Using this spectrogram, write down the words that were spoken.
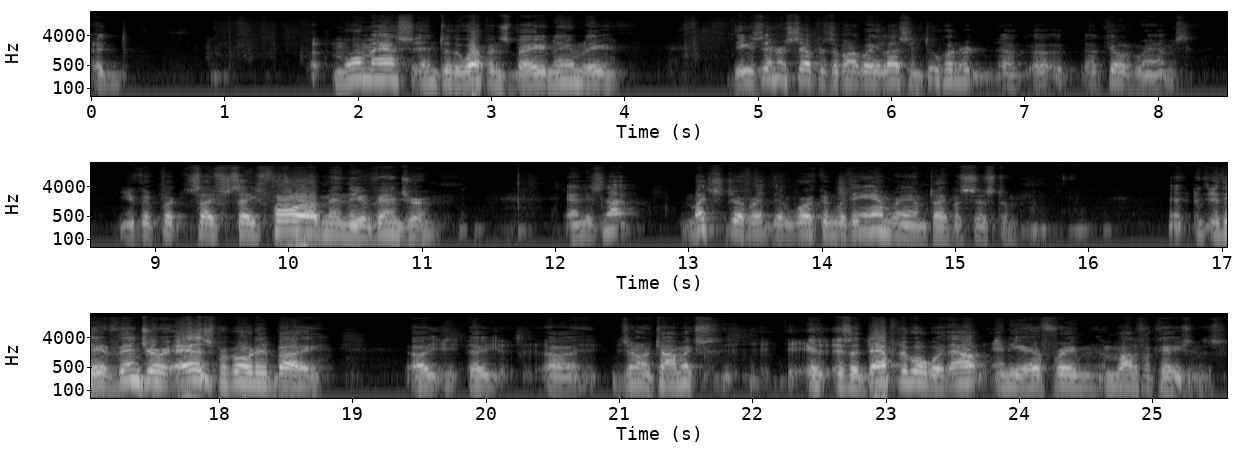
a, more mass into the weapons bay, namely these interceptors are going to weigh less than 200 uh, uh, uh, kilograms. You could put, say, say, four of them in the Avenger, and it's not much different than working with the AMRAAM type of system. The Avenger, as promoted by uh, uh, uh, General Atomics, is, is adaptable without any airframe modifications.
